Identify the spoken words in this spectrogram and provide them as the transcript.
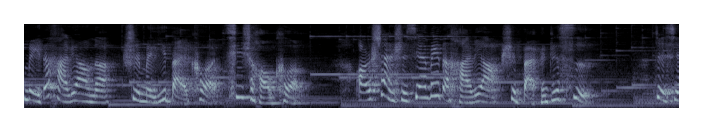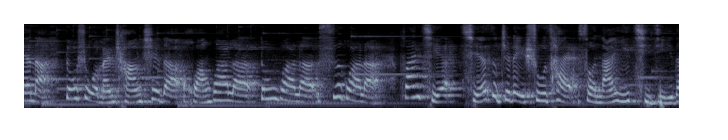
镁的含量呢是每一百克七十毫克，而膳食纤维的含量是百分之四。这些呢，都是我们常吃的黄瓜了、冬瓜了、丝瓜了、番茄、茄子之类蔬菜所难以企及的。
